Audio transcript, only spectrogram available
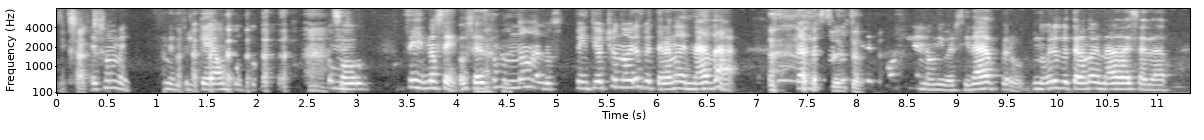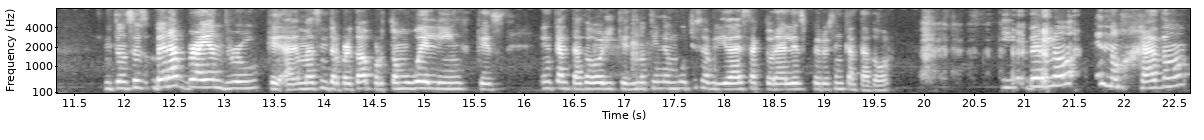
Exacto. Eso me, me friquea un poco. Como, sí. no sé, o sea, es como, no, a los 28 no eres veterano de nada. Tal vez en la universidad, pero no eres veterano de nada a esa edad. Entonces, ver a Brian Drew, que además interpretado por Tom Welling, que es encantador y que no tiene muchas habilidades actorales, pero es encantador. Y verlo enojado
